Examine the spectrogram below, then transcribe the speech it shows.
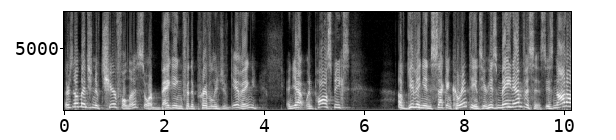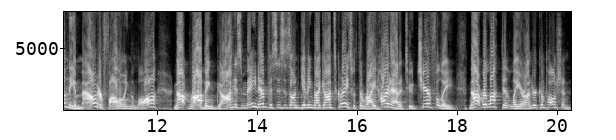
There's no mention of cheerfulness or begging for the privilege of giving. And yet, when Paul speaks of giving in Second Corinthians here, his main emphasis is not on the amount or following the law, not robbing God. His main emphasis is on giving by God's grace with the right heart attitude, cheerfully, not reluctantly or under compulsion.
